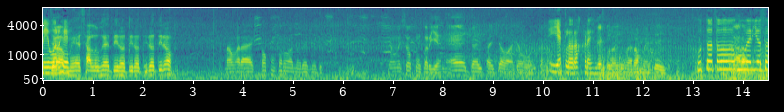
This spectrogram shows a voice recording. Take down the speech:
મેવર હે મે ચાલુ હે ધીરો ધીરો ધીરો ધીરો. ના મારા એક શોખું કરવાનું રહે બધું. અમે શોખું કરીએ. એ જય ભાઈ જવા જવો તો. એકલો રખડે એકલો એમાં રમે જઈ હું તો મુવેરિયો તો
